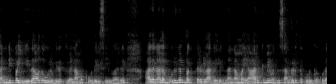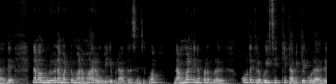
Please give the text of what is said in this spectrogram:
கண்டிப்பாக ஏதாவது ஒரு விதத்தில் நமக்கு உதவி செய்வார். அதனால் முருகன் பக்தர்களாக இருந்தால் நம்ம யாருக்குமே வந்து சங்கடத்தை கொடுக்கக்கூடாது நம்ம முருகனை மட்டும் மனமாற உருகி பிரார்த்தனை செஞ்சுக்குவோம். நம்மளும் என்ன பண்ணக்கூடாது? கூட்டத்தில் போய் சிக்கி தவிக்கக்கூடாது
